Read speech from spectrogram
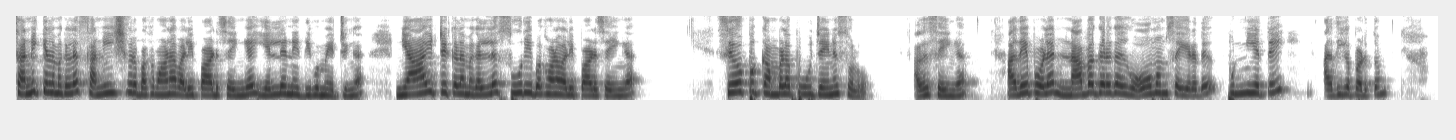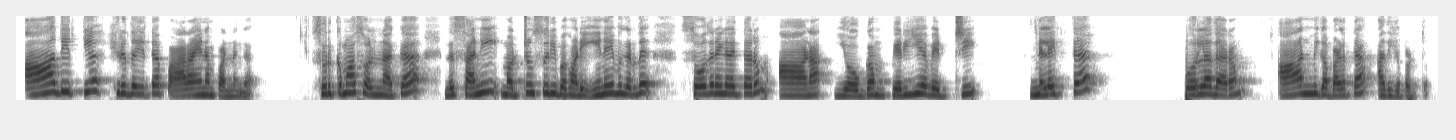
சனிக்கிழமைகளில் சனீஸ்வர பகவான வழிபாடு செய்யுங்க. எள்ளெண்ணெய் தீபம் ஏற்றுங்க. ஞாயிற்றுக்கிழமைகளில் சூரிய பகவான வழிபாடு செய்யுங்க. சிவப்பு கம்பள பூஜைன்னு சொல்லுவோம். அதை செய்யுங்க. அதே போல நவகிரக ஹோமம் செய்கிறது புண்ணியத்தை அதிகப்படுத்தும். ஆதித்ய ஹிருதயத்தை பாராயணம் பண்ணுங்க. சுருக்கமாக சொல்லினாக்க இந்த சனி மற்றும் சூரிய பகவானுடைய இணைவுங்கிறது சோதனைகளை தரும். ஆனா யோகம் பெரிய வெற்றி நிலைத்த பொருளாதாரம் ஆன்மீக பலத்தை அதிகப்படுத்தும்.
